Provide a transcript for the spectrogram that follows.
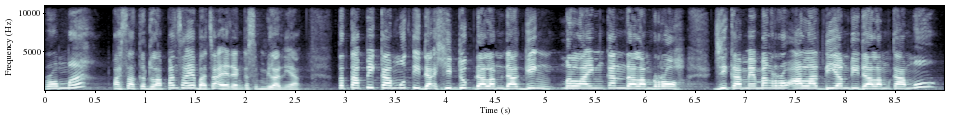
Roma pasal ke-8 saya baca ayat yang ke-9 ya. Tetapi kamu tidak hidup dalam daging melainkan dalam roh. Jika memang roh Allah diam di dalam kamu,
